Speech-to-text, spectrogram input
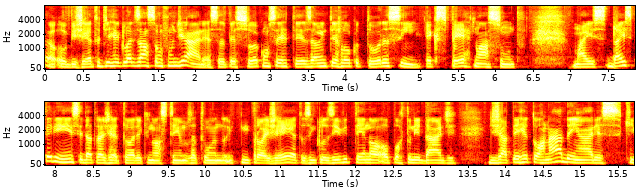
objeto de regularização fundiária. Essa pessoa, com certeza, é um interlocutor, assim, expert no assunto. Mas da experiência e da trajetória que nós temos atuando em projetos, inclusive tendo a oportunidade de já ter retornado em áreas que,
